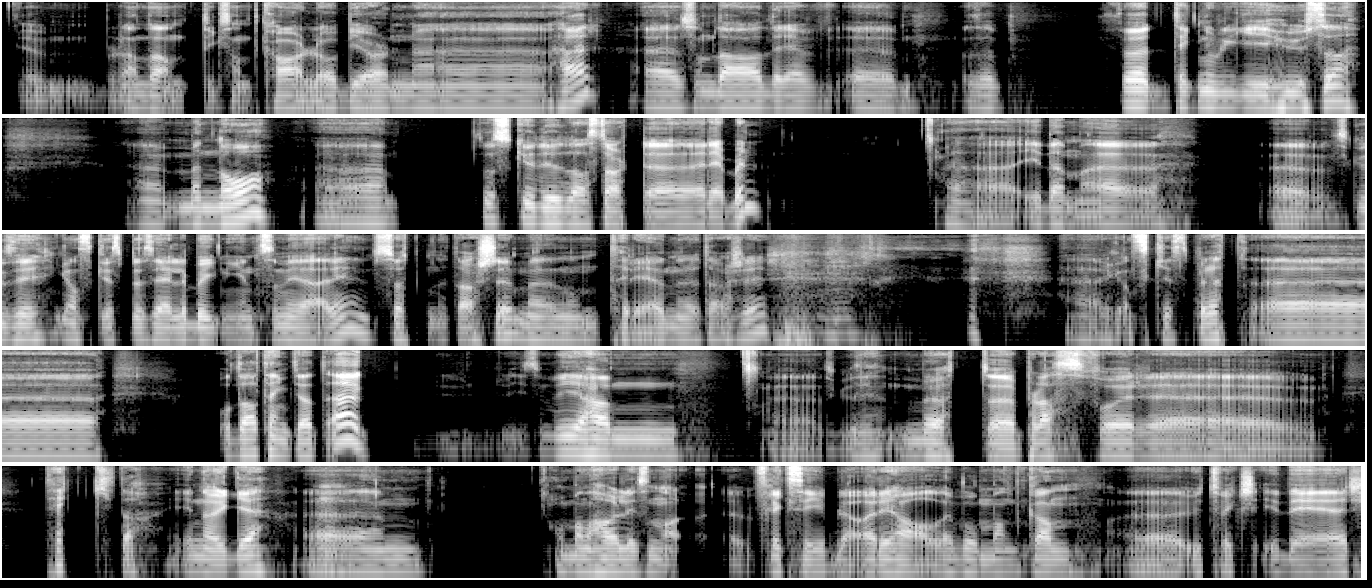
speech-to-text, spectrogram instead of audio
blant annet ikke sant, Carl og Bjørn her, som da drev altså, Teknologihuset. da. Eh, men nå eh, så skulle du da starte Rebel eh, i denne skal vi si, ganske spesielle bygningen som vi er i. 17 etasjer med noen 300 etasjer. Ganske spredt. Og da tenkte jeg at ja, liksom vi har en si, møteplass for tech da, i Norge. Mm. og man har litt sånn fleksible arealer hvor man kan utveksle ideer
